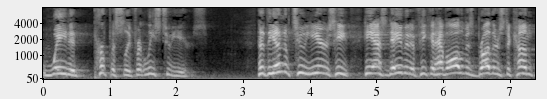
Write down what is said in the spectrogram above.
waited purposely for at least two years. And at the end of two years, he, he asked David if he could have all of his brothers to come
